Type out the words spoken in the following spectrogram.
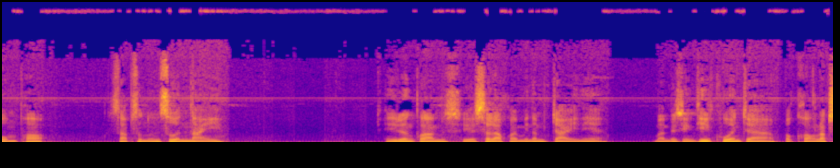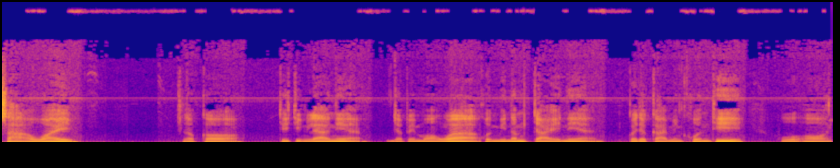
บ่มเพาะสนับสนุนส่วนไหนนี่เรื่องความเสียสละความมีน้ำใจเนี่ยมันเป็นสิ่งที่ควรจะประคองรักษาเอาไว้ แล้วก็ที่จริงแล้วเนี่ยอย่าไปมองว่าคนมีน้ำใจเนี่ยก็จะกลายเป็นคนที่หัวอ่อน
